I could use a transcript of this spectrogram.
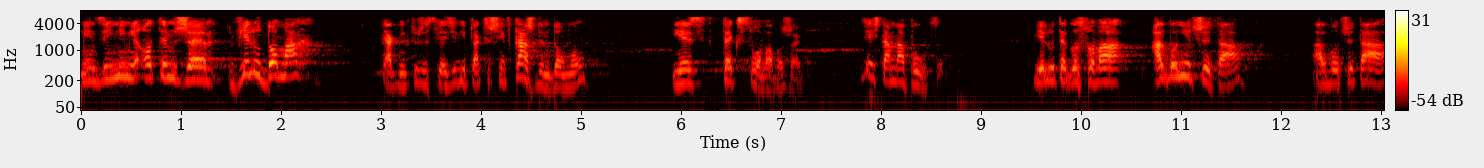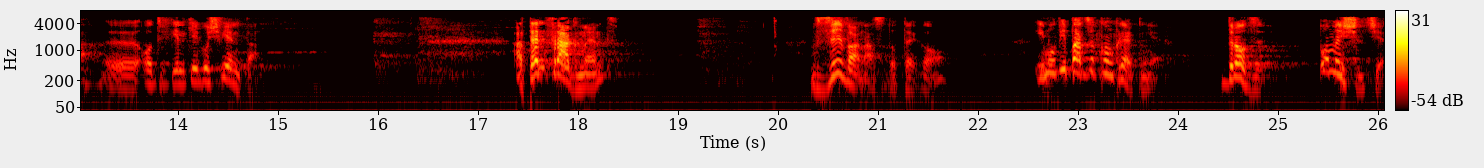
między innymi o tym, że w wielu domach, jak niektórzy stwierdzili, praktycznie w każdym domu jest tekst Słowa Bożego. Gdzieś tam na półce. Wielu tego słowa albo nie czyta, albo czyta e, od Wielkiego Święta. A ten fragment wzywa nas do tego i mówi bardzo konkretnie: Drodzy, Pomyślcie.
